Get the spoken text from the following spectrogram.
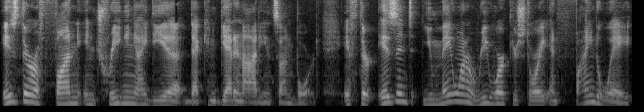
is there a fun, intriguing idea that can get an audience on board? If there isn't, you may want to rework your story and find a way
